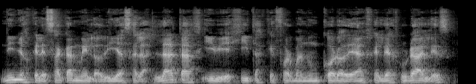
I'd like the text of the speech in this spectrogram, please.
niños que le sacan melodías a las latas y viejitas que forman un coro de ángeles rurales,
